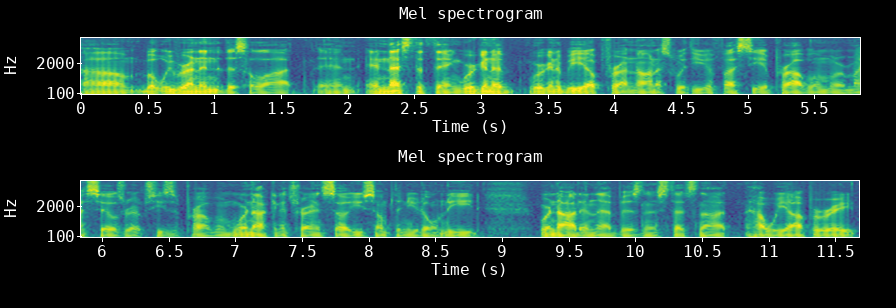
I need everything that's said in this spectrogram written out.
um, but we run into this a lot, and and that's the thing. We're gonna we're gonna be upfront and honest with you. If I see a problem or my sales rep sees a problem, we're not gonna try and sell you something you don't need. We're not in that business. That's not how we operate.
